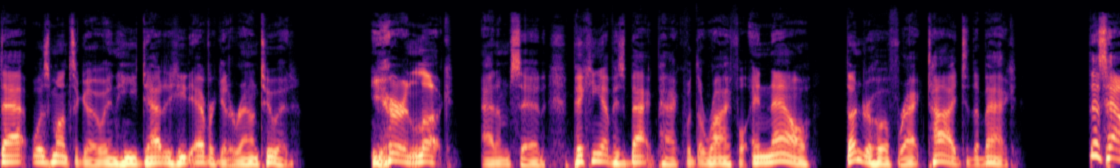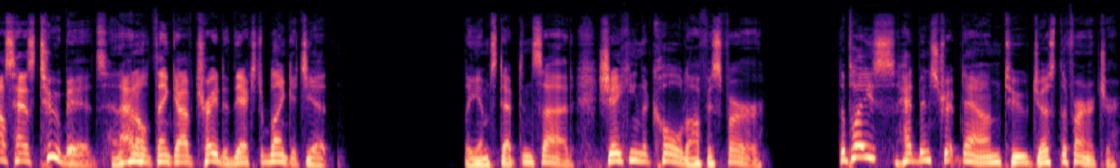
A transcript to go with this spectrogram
That was months ago, and he doubted he'd ever get around to it. You're in luck, Adam said, picking up his backpack with the rifle, and now Thunderhoof rack tied to the back. This house has two beds, and I don't think I've traded the extra blankets yet. Liam stepped inside, shaking the cold off his fur. The place had been stripped down to just the furniture.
